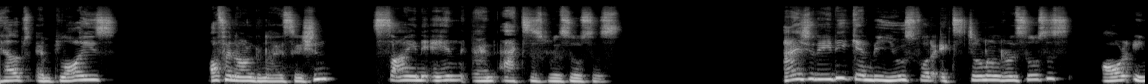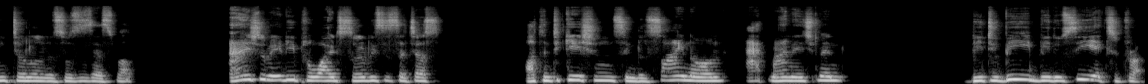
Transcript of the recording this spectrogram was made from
helps employees of an organization sign in and access resources. Azure AD can be used for external resources or internal resources as well. Azure AD provides services such as authentication, single sign-on, app management, B2B, B2C, etc.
